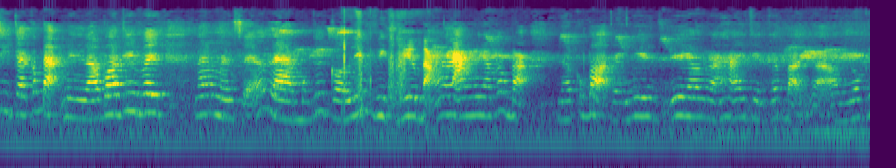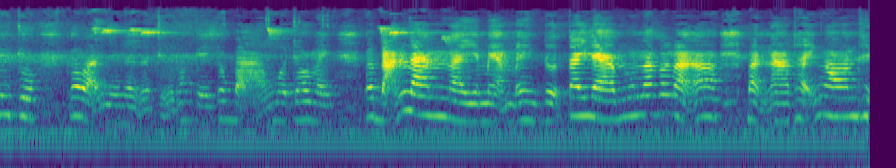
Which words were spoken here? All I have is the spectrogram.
xin chào các bạn, mình là Bo TV Nay mình sẽ làm một cái clip video bản lăng nha các bạn. Nếu các bạn thấy video là hay thì các bạn ấn nút cái chuông. Các bạn nhìn này là chữ đăng ký các bạn. Vào cho mình Cái bản lăng này mẹ mình tự tay làm luôn đó các bạn ơi. Bạn nào thấy ngon thì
